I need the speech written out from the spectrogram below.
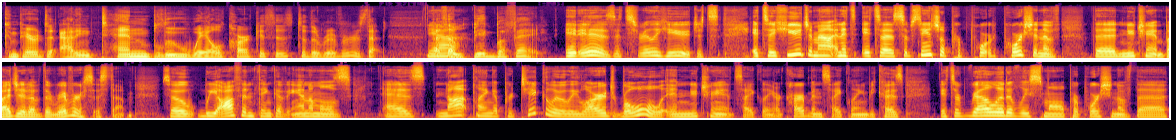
compared to adding 10 blue whale carcasses to the river. Is that Yeah. that's a big buffet. It is. It's really huge. It's it's a huge amount, and it's it's a substantial proportion of the nutrient budget of the river system. So we often think of animals as not playing a particularly large role in nutrient cycling or carbon cycling because it's a relatively small proportion of the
